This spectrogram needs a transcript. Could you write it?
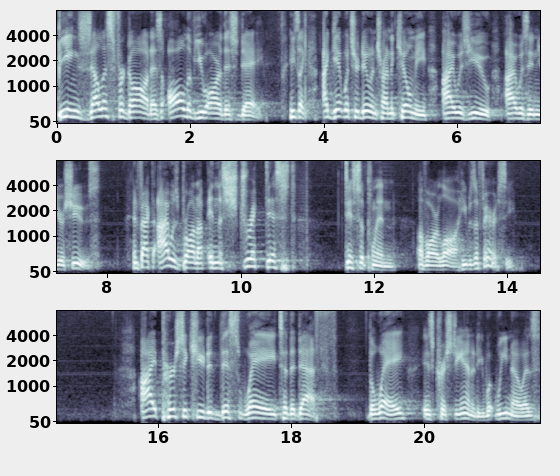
being zealous for God as all of you are this day. He's like, I get what you're doing trying to kill me. I was you, I was in your shoes. In fact, I was brought up in the strictest discipline of our law. He was a Pharisee. I persecuted this way to the death. The way is Christianity, what we know as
